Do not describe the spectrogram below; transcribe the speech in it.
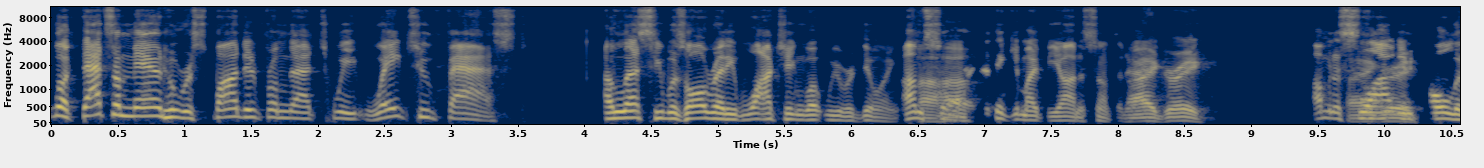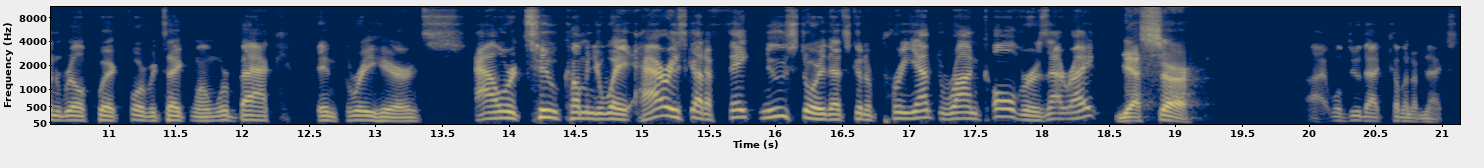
Look, that's a man who responded from that tweet way too fast, unless he was already watching what we were doing. I'm Uh-huh. sorry. I think you might be onto something. I agree. I'm going to I slide in. Poland real quick before we take one. We're back in three here. It's hour two coming your way. Harry's got a fake news story that's going to preempt Ron Culver. Is that right? Yes, sir. All right, we'll do that coming up next.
